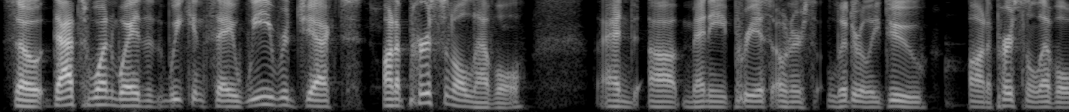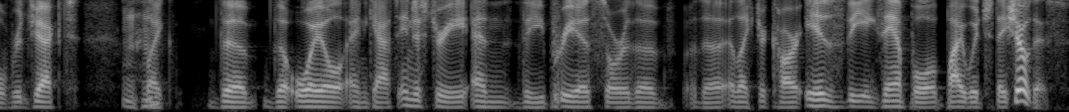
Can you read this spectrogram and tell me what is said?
so that's one way that we can say we reject on a personal level and uh, many prius owners literally do on a personal level reject mm-hmm. like the the oil and gas industry and the Prius or the the electric car is the example by which they show this.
